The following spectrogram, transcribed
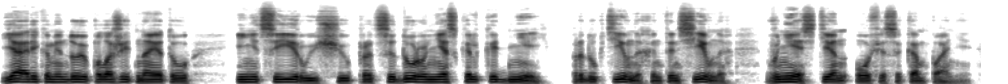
Я рекомендую положить на эту инициирующую процедуру несколько дней, продуктивных, интенсивных, вне стен офиса компании –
